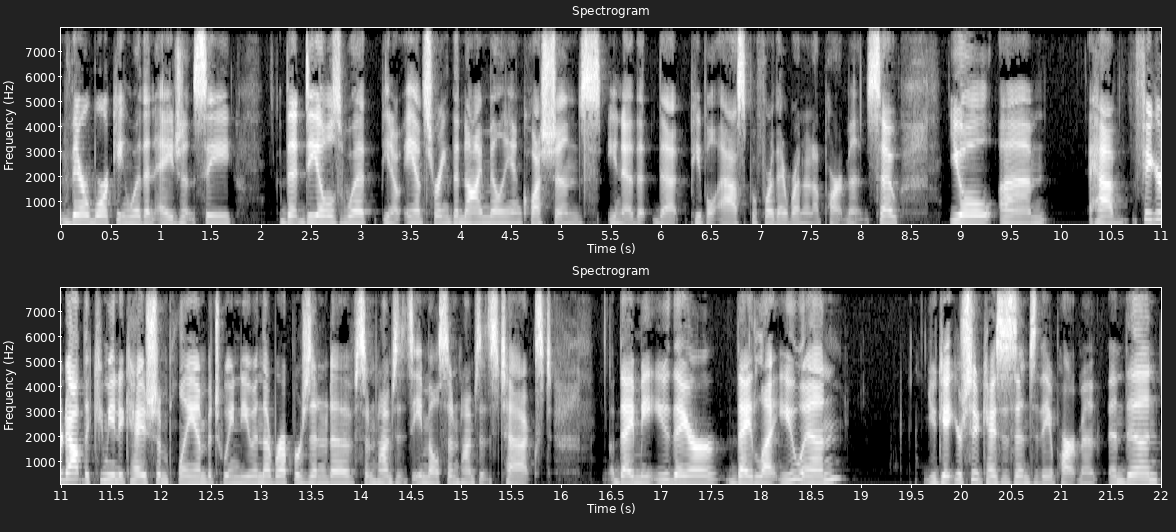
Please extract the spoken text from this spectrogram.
they're working with an agency that deals with you know answering the 9 million questions you know that that people ask before they rent an apartment. So you'll um, have figured out the communication plan between you and the representative. Sometimes it's email sometimes it's text. They meet you there. They let you in. You get your suitcases into the apartment. And then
